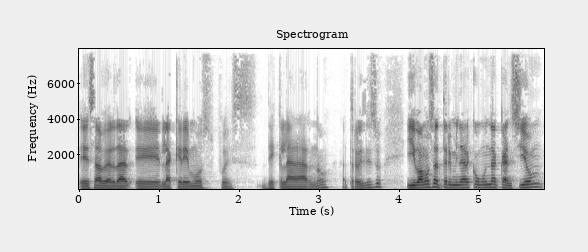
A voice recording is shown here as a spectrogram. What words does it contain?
esa, verdad la queremos pues declarar, ¿no? A través de eso. Y vamos a terminar con una canción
